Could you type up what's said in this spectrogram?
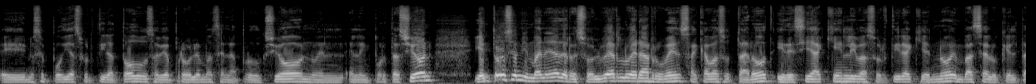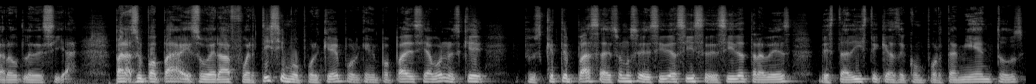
eh, no se podía surtir a todos, había problemas en la producción o en, en, la importación y entonces mi manera de resolverlo era Rubén sacaba su tarot y decía a quién le iba a surtir, a quién no, en base a lo que el tarot le decía. Para su papá eso era fuertísimo, ¿por qué? Porque mi papá decía, bueno, es que pues ¿qué te pasa? Eso no se decide así, se decide a través de estadísticas, de comportamientos,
